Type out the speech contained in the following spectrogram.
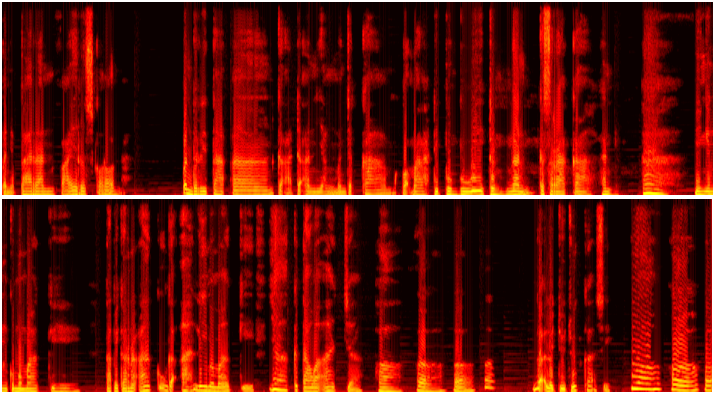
penyebaran virus corona. Penderitaan, keadaan yang mencekam kok malah dibumbui dengan keserakahan. Ah, ingin ku memaki tapi karena aku nggak ahli memaki, ya ketawa aja. Ha, ha, ha, ha. Nggak lucu juga sih. Wah, ha, ha,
